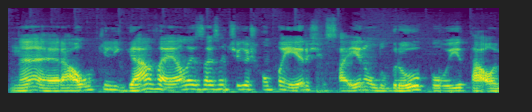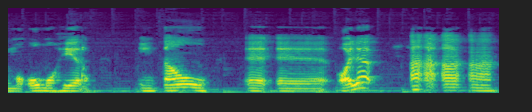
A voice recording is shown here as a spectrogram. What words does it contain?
Né? Era algo que ligava elas às antigas companheiras que saíram do grupo e tal, ou mo- ou morreram. Então, é, é, olha a- a- a-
